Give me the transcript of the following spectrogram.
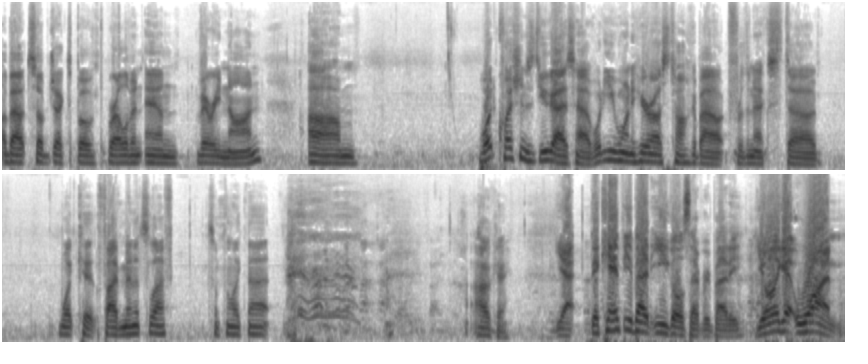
about subjects both relevant and very non. Um, what questions do you guys have? What do you want to hear us talk about for the next uh, what? Five minutes left, something like that. okay. Yeah, they can't be about eagles. Everybody, you only get one.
